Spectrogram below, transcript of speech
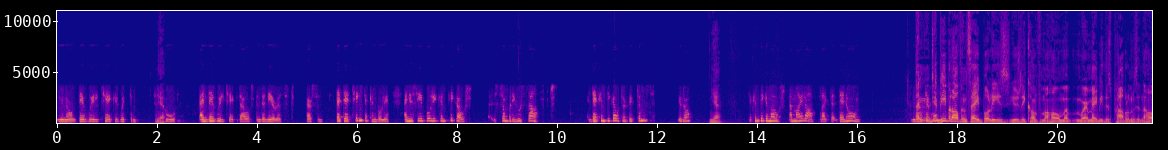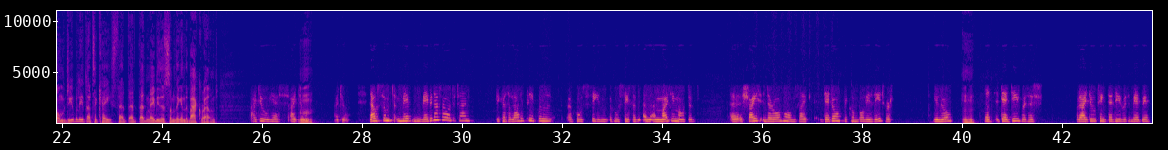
you know, they will take it with them to Yeah. school, and they will take it out in the nearest person that they think they can bully. And you see, a bully can pick out somebody who's soft. They can pick out their victims, you know. yeah. They can pick them out a mile off, like they, they know them. You know, And people often say bullies usually come from a home where maybe there's problems in the home. Do you believe that's a case? That that, that maybe there's something in the background? I do, yes, I do. Hmm. I do. Now, some maybe, maybe not all the time, because a lot of people who see who sees a, a, a mighty amount of uh, shite in their own homes, like they don't become bullies either. You know, Mhm. they, they deal with it, but I do think they deal with it maybe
